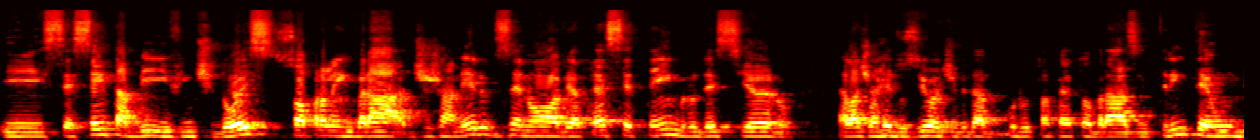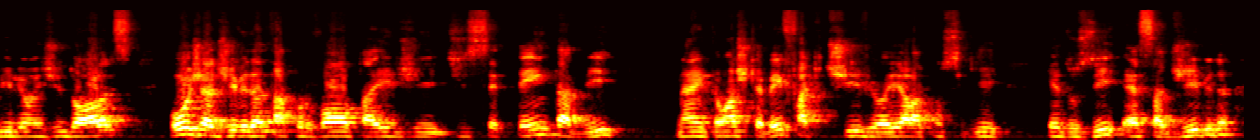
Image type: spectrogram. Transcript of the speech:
e 60 bi em 22. Só para lembrar, de janeiro 19 até setembro desse ano, ela já reduziu a dívida bruta Petrobras em 31 bilhões de dólares. Hoje a dívida está por volta aí de, de 70 bi, né? Então acho que é bem factível aí ela conseguir reduzir essa dívida.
